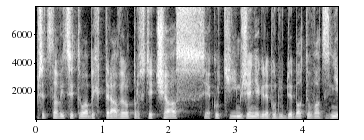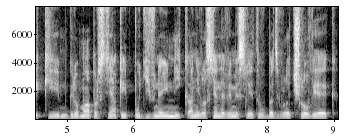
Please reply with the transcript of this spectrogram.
představit si to, abych trávil prostě čas jako tím, že někde budu debatovat s někým, kdo má prostě nějaký podivný nick, ani vlastně nevím, jestli je to vůbec vole člověk,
